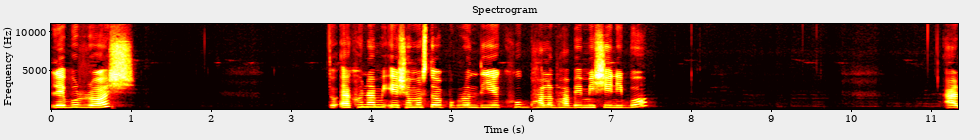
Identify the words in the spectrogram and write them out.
লেবুর রস। তো এখন আমি এ সমস্ত উপকরণ দিয়ে খুব ভালোভাবে মিশিয়ে নিব। আর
